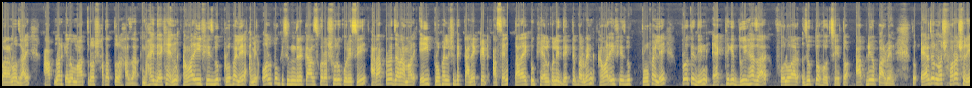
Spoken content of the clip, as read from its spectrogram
বাড়ানো যায়, আপনার কেন মাত্র সাতাত্তর হাজার? ভাই দেখেন, আমার এই ফেসবুক প্রোফাইলে আমি অল্প কিছুদিন ধরে কাজ করা শুরু করেছি। আর আপনারা যারা আমার এই প্রোফাইলের সাথে কানেক্টেড আছেন তারা একটু খেয়াল করলে দেখতে পারবেন, আমার এই ফেসবুক প্রোফাইলে প্রতিদিন এক থেকে দুই হাজার ফলোয়ার যুক্ত হচ্ছে, তো আপনিও পারবেন। তো এর জন্য সরাসরি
